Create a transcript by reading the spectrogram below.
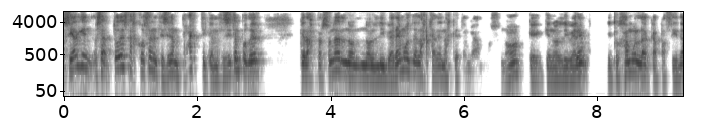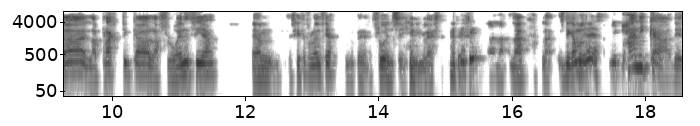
si alguien, o sea, todas estas cosas necesitan práctica, necesitan poder que las personas nos liberemos de las cadenas que tengamos, ¿no? Que, que nos liberemos, que cojamos la capacidad, la práctica, la fluencia, Um, ¿Se dice fluencia? Fluency en inglés. La, digamos, la mecánica de,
